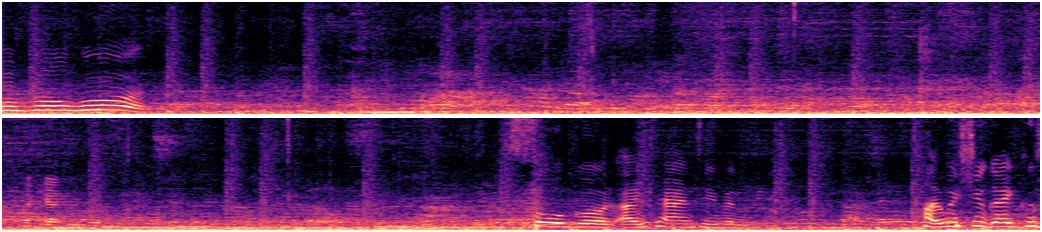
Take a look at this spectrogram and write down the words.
It's so good. I can't do this. So good. I can't even. I wish you guys could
